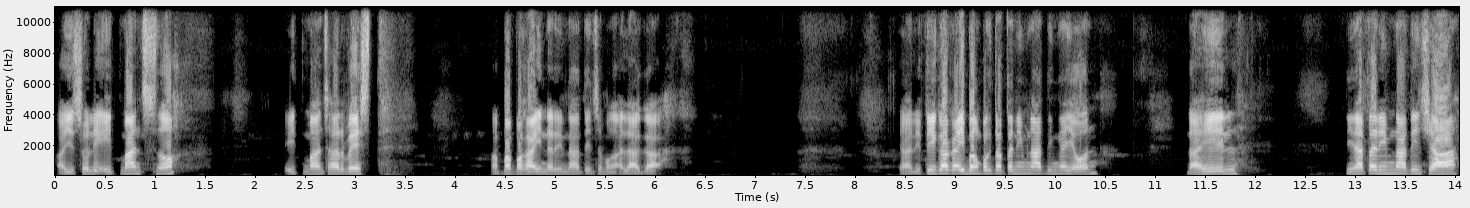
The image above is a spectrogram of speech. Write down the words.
uh, usually 8 months, no? 8 months harvest. Mapapakain na rin natin sa mga alaga. Yan, ito yung kakaibang pagtatanim natin ngayon. Dahil tinatanim natin siya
